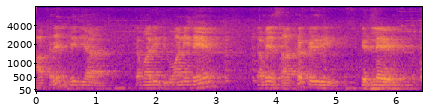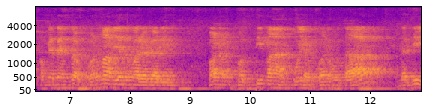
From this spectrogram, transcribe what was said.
આખરે થઈ ગયા. તમારી જુવાનીને તમે સાર્થક કરી. એટલે અમે તો એમ તો અભણમાં આવ્યા તમારે અગાડી પણ ભક્તિમાં કોઈ અભણ હોતા નથી.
